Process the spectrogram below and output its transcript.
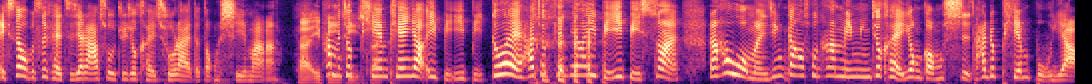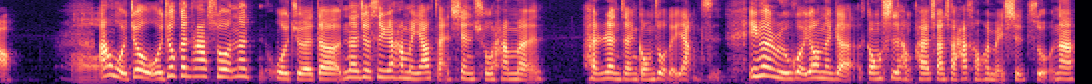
Excel 不是可以直接拉数据就可以出来的东西吗？他，他们就偏偏要一笔一笔，对，他就偏偏要一笔一笔算。然后我们已经告诉他，明明就可以用公式，他就偏不要。哦，然后我就我就跟他说，那我觉得那就是因为他们要展现出他们。很认真工作的样子，因为如果用那个公式很快算出来，他可能会没事做，那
